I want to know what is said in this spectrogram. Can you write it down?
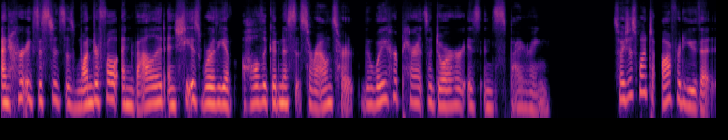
And her existence is wonderful and valid, and she is worthy of all the goodness that surrounds her. The way her parents adore her is inspiring. So I just want to offer to you that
